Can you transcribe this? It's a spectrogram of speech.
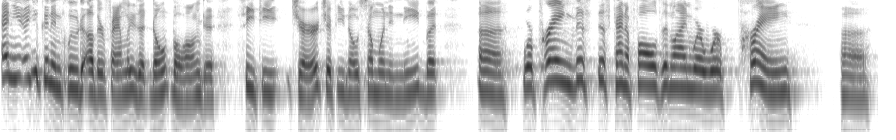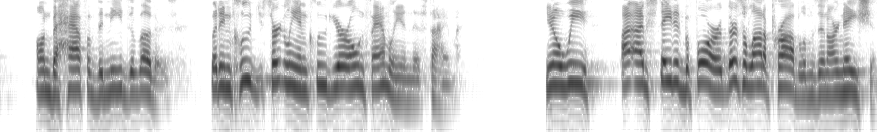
And you, you can include other families that don't belong to CT Church if you know someone in need, but uh, we're praying, this, this kind of falls in line where we're praying uh, on behalf of the needs of others. But include, certainly include your own family in this time. You know, we, I, I've stated before, there's a lot of problems in our nation.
